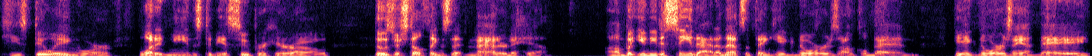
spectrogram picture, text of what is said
he's doing or what it means to be a superhero. Those are still things that matter to him. Um, but you need to see that, and that's the thing. He ignores Uncle Ben. He ignores Aunt May.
